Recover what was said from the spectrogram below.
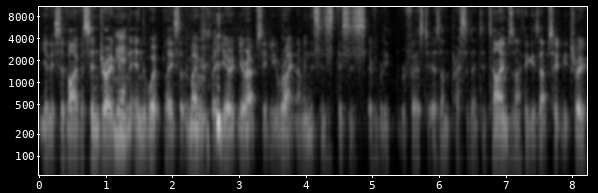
you know survivor syndrome yeah. in, in the workplace at the moment. But you're you're absolutely right. I mean, this is this is everybody refers to it as unprecedented times, and I think it's absolutely true.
